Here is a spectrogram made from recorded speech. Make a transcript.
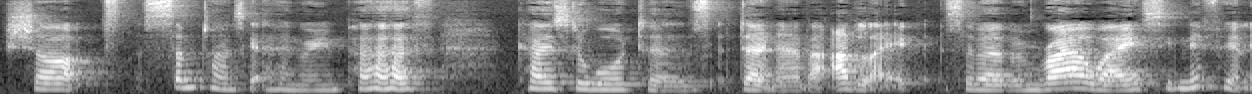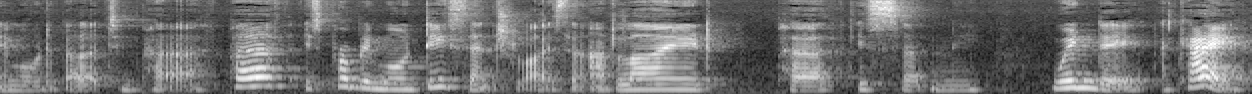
Sharks sometimes get hungry in Perth. Coastal waters, don't know about Adelaide. Suburban railway, significantly more developed in Perth. Perth is probably more decentralised than Adelaide. Perth is certainly windy. Okay.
